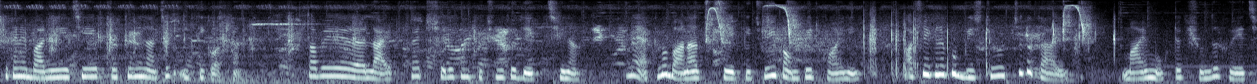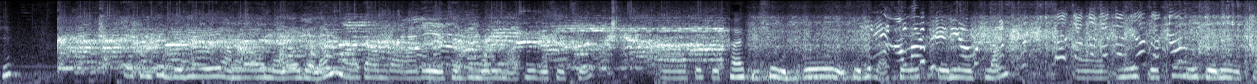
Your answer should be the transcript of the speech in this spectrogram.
সেখানে বানিয়েছে পুতুল নাচের ইতিকথা। তবে লাইট ফাইট সেরকম কিছুই তো দেখছি না। মানে এখনও বানাচ্ছে, কিছুই কমপ্লিট হয়নি। আসলে এখানে খুব বৃষ্টি হচ্ছে তো তাই। মায়ের মুখটা কি সুন্দর হয়েছে? এখান থেকে বেরিয়ে আমরা মেলায় গেলাম। মেলাটা আমরা আমাদের এচএনজি মোড়ের মাথায় বসেছে। তো কোথায় কিসে উঠবো? সেগুলো লাস্টে ট্রেনে উঠলাম। মেয়ের প্রথম এই ট্রেনে ওঠা।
